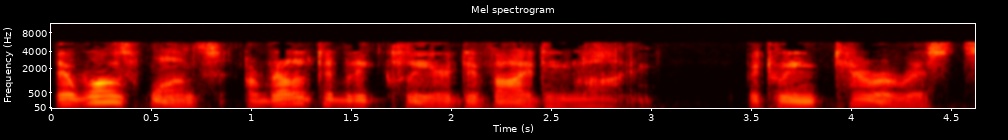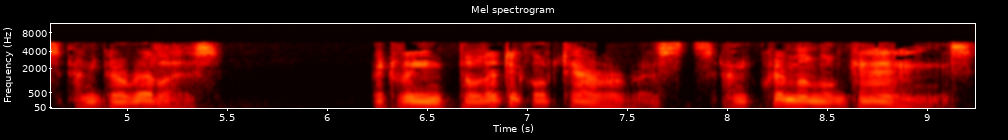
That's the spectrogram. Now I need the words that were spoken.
There was once a relatively clear dividing line between terrorists and guerrillas, between political terrorists and criminal gangs,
